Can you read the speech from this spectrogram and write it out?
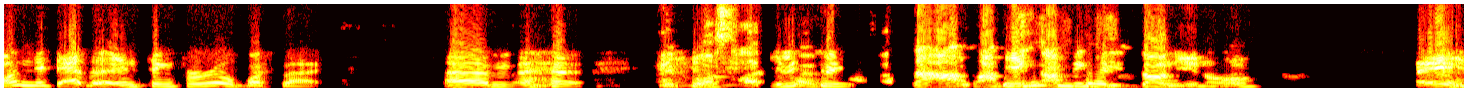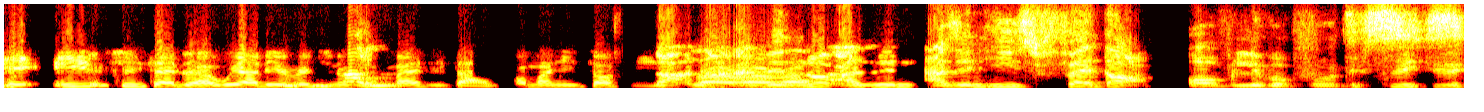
on this Everton thing for real, boss. Like, um, boss like he literally, Nah, I, I think I think he's done, you know. he, he literally said, uh, "We are the original Merseyside. Come on, you toffee." No, no, Right, as right, in, right. no, as in, as in, he's fed up of Liverpool this season.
